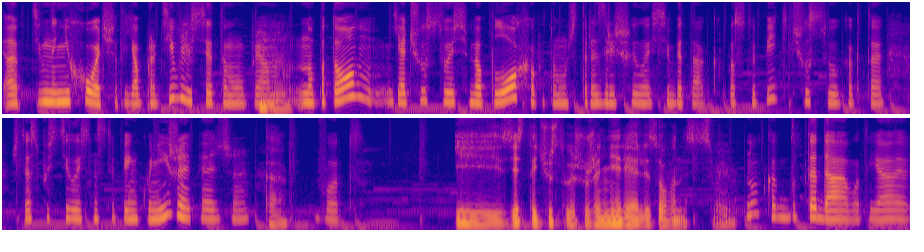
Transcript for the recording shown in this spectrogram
активно не хочет. Я противлюсь этому прям. Мгм. Но потом я чувствую себя плохо, потому что разрешила себе так поступить. Чувствую как-то, что я спустилась на ступеньку ниже, опять же. Так. Вот. И здесь ты чувствуешь уже нереализованность свою. Ну, как будто да, вот я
